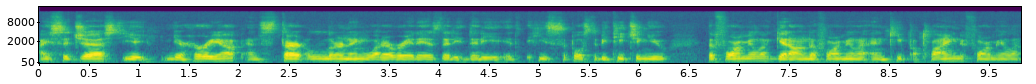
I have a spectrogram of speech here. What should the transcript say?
I suggest you you hurry up and start learning whatever it is that he, that he it, he's supposed to be teaching you the formula. Get on the formula and keep applying the formula,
